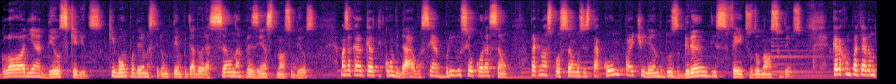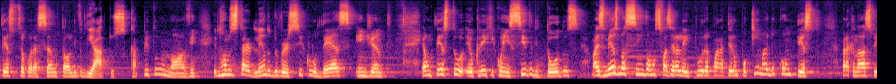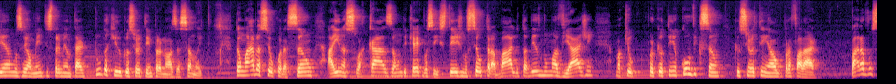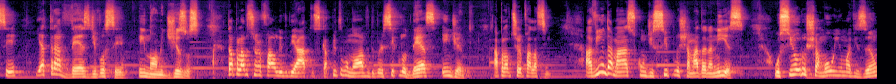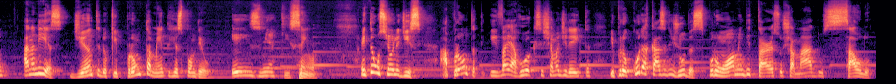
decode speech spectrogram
Glória a Deus, queridos. Que bom podermos ter um tempo de adoração na presença do nosso Deus. Mas eu quero, quero te convidar a você abrir o seu coração para que nós possamos estar compartilhando dos grandes feitos do nosso Deus. Eu quero compartilhar um texto do seu coração, que está no livro de Atos, capítulo 9, e nós vamos estar lendo do versículo 10 em diante. É um texto, eu creio que conhecido de todos, mas mesmo assim vamos fazer a leitura para ter um pouquinho mais do contexto para que nós venhamos realmente experimentar tudo aquilo que o Senhor tem para nós essa noite. Então abra seu coração aí na sua casa, onde quer que você esteja, no seu trabalho, talvez numa viagem, porque eu tenho convicção que o Senhor tem algo para falar para você e através de você, em nome de Jesus. Então a palavra do Senhor fala no livro de Atos, capítulo 9, do versículo 10 em diante. A palavra do Senhor fala assim: Havia em Damasco um discípulo chamado Ananias. O Senhor o chamou em uma visão Ananias, diante do que prontamente respondeu: Eis-me aqui, Senhor. Então o Senhor lhe disse: Apronta-te e vai à rua que se chama direita e procura a casa de Judas por um homem de Tarso chamado Saulo.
